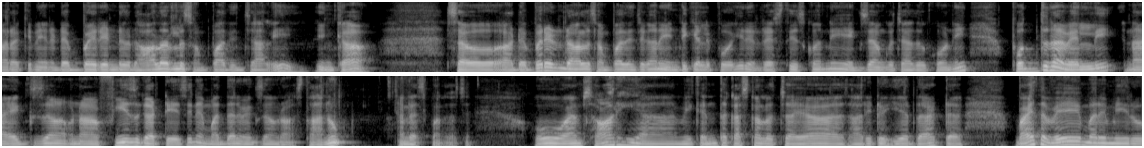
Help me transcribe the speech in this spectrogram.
వరకు నేను డెబ్బై రెండు డాలర్లు సంపాదించాలి ఇంకా సో ఆ డెబ్బై రెండు డాలర్లు సంపాదించగానే ఇంటికి వెళ్ళిపోయి నేను రెస్ట్ తీసుకొని ఎగ్జామ్కి చదువుకొని పొద్దున వెళ్ళి నా ఎగ్జామ్ నా ఫీజు కట్టేసి నేను మధ్యాహ్నం ఎగ్జామ్ రాస్తాను. అని రెస్పాన్స్ వచ్చింది. ఓ ఐఎమ్ సారీ మీకు ఎంత కష్టాలు వచ్చాయా sorry to hear that. By the way మరి మీరు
